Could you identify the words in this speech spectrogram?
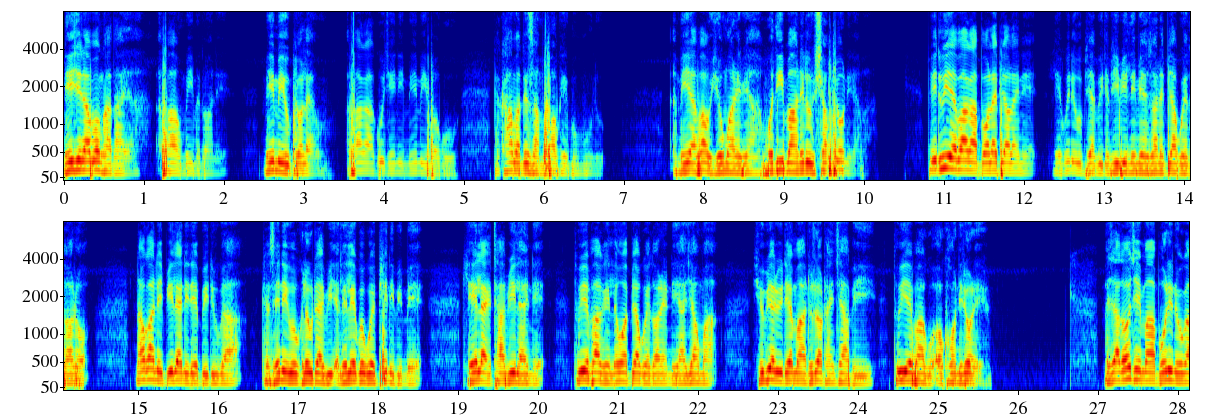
နေချင်တာပေါ့ငါသားရအဖကိုမိမသွားနဲ့မင်းမေကိုပြောလိုက်အောင်အဖကအခုချိန်ထိမင်းမေပေါ်ကိုတခါမှသစ္စာမပေါက်ခဲ့ဘူးဘူးလို့အမေအဖကိုယုံပါတယ်ဗျာဝတိပါနေလို့ရှောက်ပြောနေတာပါဖေတူရဲ့အဖကပေါ်လိုက်ပြောက်လိုက်နဲ့လေခွင်းတွေကိုဖြတ်ပြီးတပြေးပြေးလင်းမြန်စွာနဲ့ပြောက်ွယ်သွားတော့နောက်ကနေပြေးလိုက်နေတဲ့ဖေတူကကစင်းတွေကိုခလုတ်တိုက်ပြီးအလဲလဲကွဲကွဲဖြစ်နေပြီမဲ့လဲလိုက်ထားပြေးလိုက်နဲ့သူ့ရဲ့ဖခင်လုံးဝပြောက်ွယ်သွားတဲ့နေရာရောက်မှ ရုပ်ပြက်တွေထဲမှာဒုတော့ထိုင်ချပြီးသူ့ရဲ့ဖကိုအော်ခေါ်နေတော့တယ်မကြတော့ချိန်မှာဘိုးရင်တို့က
